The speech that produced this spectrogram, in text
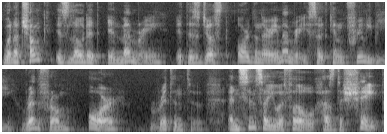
When a chunk is loaded in memory, it is just ordinary memory, so it can freely be read from or written to. And since a UFO has the shape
